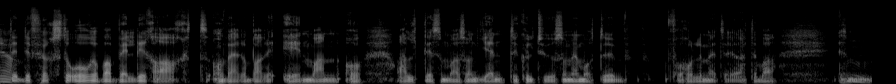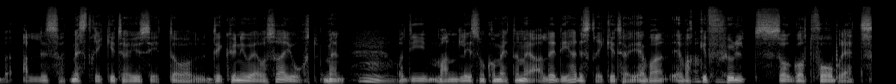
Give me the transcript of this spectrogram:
Ja. Det, det, første året var veldig rart å være bare én mann, og alt det som var sånn jentekultur som jeg måtte forholde meg til. At det var liksom, Alle satt med strikketøyet sitt, og det kunne jo jeg også ha gjort. Men, mm. Og de mannlige som kom etter meg, alle de hadde strikketøy. Jeg var, jeg var ikke fullt så godt forberedt.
